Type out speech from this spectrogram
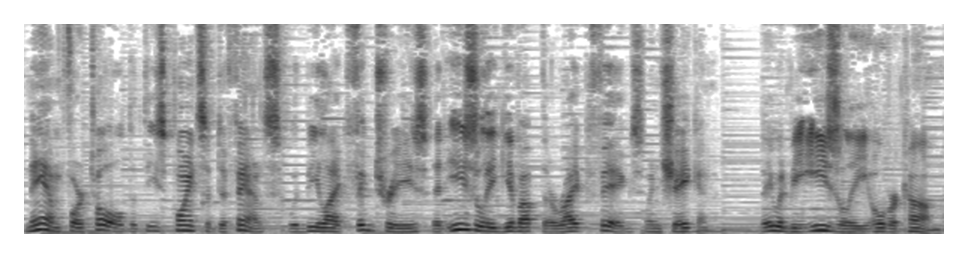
Nahum foretold that these points of defense would be like fig trees that easily give up their ripe figs when shaken. They would be easily overcome.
